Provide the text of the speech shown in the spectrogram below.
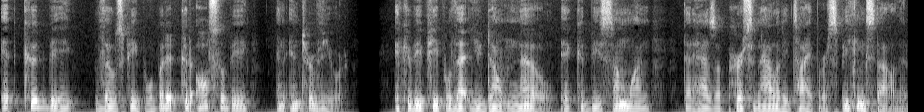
It could be those people, but it could also be an interviewer. It could be people that you don't know. It could be someone that has a personality type or speaking style that,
